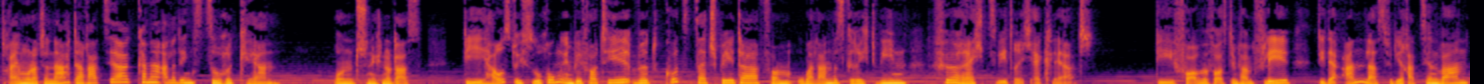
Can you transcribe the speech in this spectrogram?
Drei Monate nach der Razzia kann er allerdings zurückkehren. Und nicht nur das, die Hausdurchsuchung im BVT wird kurze Zeit später vom Oberlandesgericht Wien für rechtswidrig erklärt. Die Vorwürfe aus dem Pamphlet, die der Anlass für die Razzien waren,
